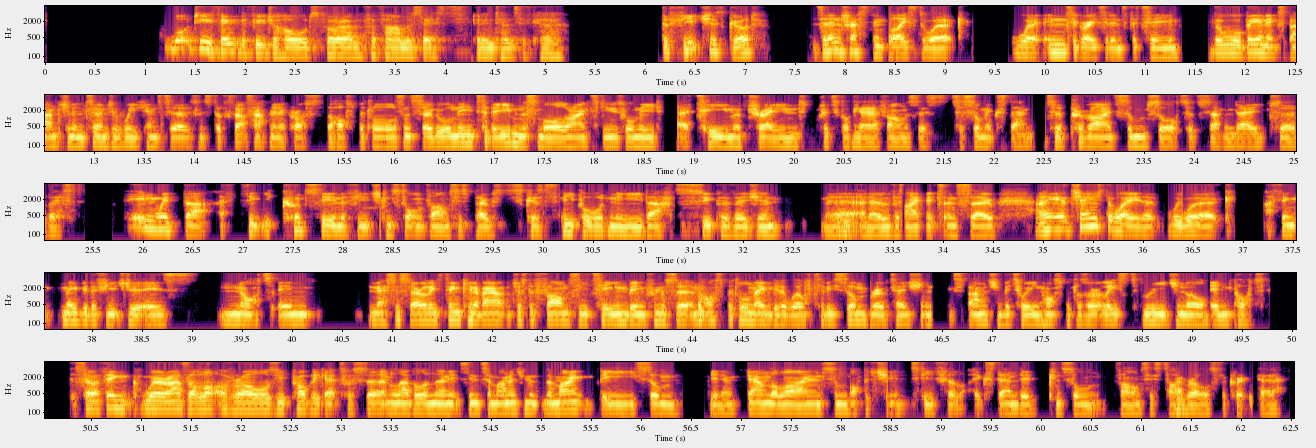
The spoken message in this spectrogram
What do you think the future holds for um, for pharmacists in intensive care? The future's good. It's an interesting place to work. We're integrated into the team there will be an expansion in terms of weekend service and stuff because that's happening across the hospitals. And so there will need to be, even the smaller ITUs will need a team of trained critical care pharmacists to some extent to provide some sort of seven day service. In with that, I think you could see in the future consultant pharmacist posts because people would need that supervision uh, mm. and oversight. And so I think it changed the way that we work. I think maybe the future is not in necessarily thinking about just the pharmacy team being from a certain hospital. Maybe there will have to be some rotation, expansion between hospitals, or at least regional input. So I think whereas a lot of roles you probably get to a certain level and then it's into management, there might be some, you know, down the line, some opportunity for extended consultant pharmacist type hmm. roles for crit care.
